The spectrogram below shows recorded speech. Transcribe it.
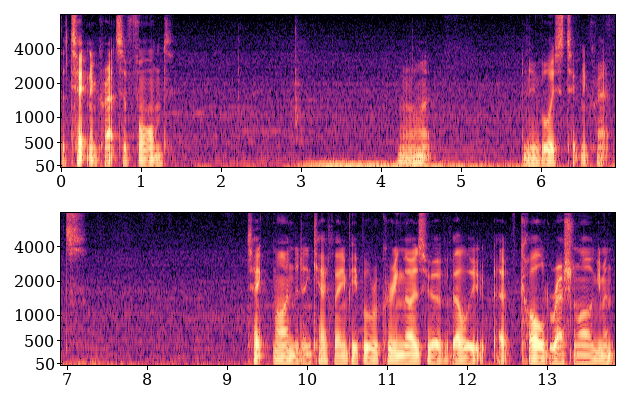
the technocrats have formed. Alright. A new voice, technocrats tech-minded and calculating people, recruiting those who have value a cold, rational argument.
